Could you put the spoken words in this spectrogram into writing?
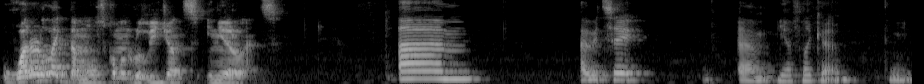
What are like the most common religions in Netherlands? Um, I would say, um, you have like a thingy.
